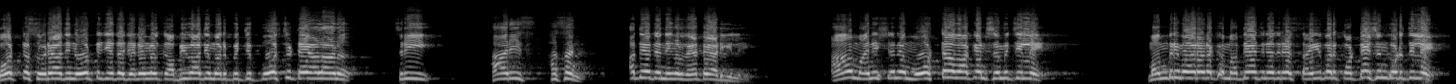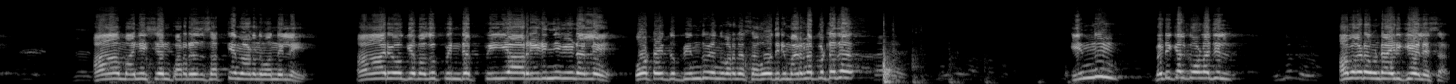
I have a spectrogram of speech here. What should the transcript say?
തോറ്റ സ്വരാജ് നോട്ട് ചെയ്ത ജനങ്ങൾക്ക് അഭിവാദ്യം അർപ്പിച്ച് പോസ്റ്റ് ഇട്ടയാളാണ് ശ്രീ ഹാരിസ് ഹസൻ. അദ്ദേഹത്തെ നിങ്ങൾ വേട്ടയാടിയില്ലേ? ആ മനുഷ്യനെ മോഷ്ടാവാക്കാൻ ശ്രമിച്ചില്ലേ? മന്ത്രിമാരടക്കം അദ്ദേഹത്തിനെതിരെ സൈബർ കൊട്ടേഷൻ കൊടുത്തില്ലേ? ആ മനുഷ്യൻ പറഞ്ഞത് സത്യമാണെന്ന് വന്നില്ലേ? ആരോഗ്യ വകുപ്പിന്റെ പി ആർ ഇടിഞ്ഞു വീണല്ലേ? കോട്ടയത്ത് ബിന്ദു എന്ന് പറഞ്ഞ സഹോദരി മരണപ്പെട്ടത്? ഇന്നും മെഡിക്കൽ കോളേജിൽ അപകടം ഉണ്ടായിരിക്കുകയല്ലേ സാർ?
